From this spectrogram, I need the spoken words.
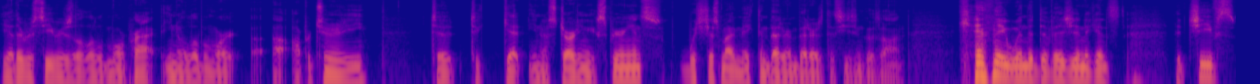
the other receivers a little more, pra- you know, a little bit more uh, opportunity to to get you know starting experience, which just might make them better and better as the season goes on. Can they win the division against the Chiefs?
